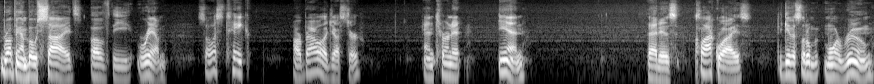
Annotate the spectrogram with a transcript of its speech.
rubbing on both sides of the rim. So let's take our barrel adjuster and turn it in that is clockwise to give us a little more room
